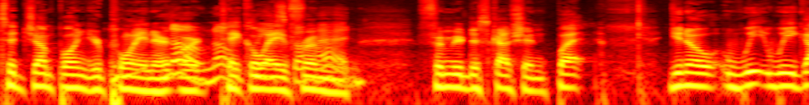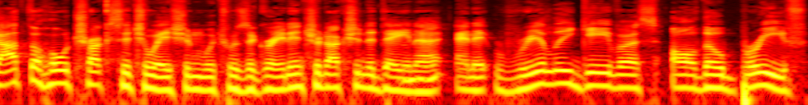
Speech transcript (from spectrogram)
to jump on your point or, No, or no, take away from ahead. from your discussion, but you know we we got the whole truck situation, which was a great introduction to Dana, Mm-hmm. and it really gave us, although brief,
